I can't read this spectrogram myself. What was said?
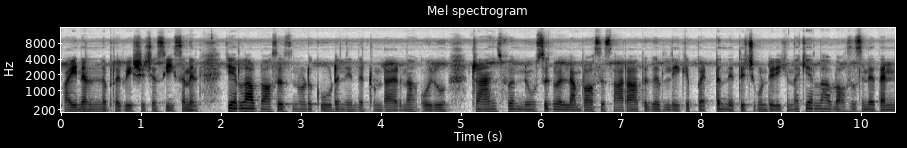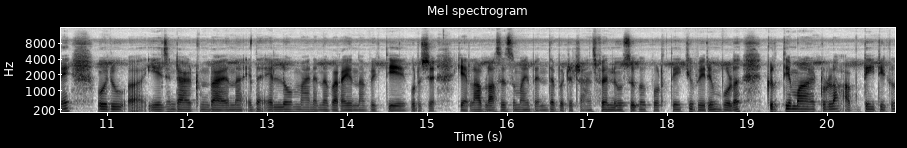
ഫൈനലിന് പ്രവേശിച്ച സീസണിൽ കേരള ബ്ലാസ്റ്റേഴ്സിനോട് കൂടെ നിന്നിട്ടുണ്ടായിരുന്ന ഒരു ട്രാൻസ്ഫർ ന്യൂസുകളെല്ലാം ബ്ലാസ്റ്റേഴ്സ് ആരാധകരിലേക്ക് പെട്ടെന്ന് എത്തിച്ചുകൊണ്ടിരിക്കുന്ന കേരള ബ്ലാസ്റ്റേഴ്സിന്റെ തന്നെ ഒരു ഏജന്റായിട്ടുണ്ടായിരുന്ന ഇത് എല്ലോ മാൻ എന്ന് പറയുന്ന വ്യക്തിയെക്കുറിച്ച്. കേരള ബ്ലാസ്റ്റേഴ്സുമായി ബന്ധപ്പെട്ട് ട്രാൻസ്ഫർ ന്യൂസുകൾ പുറത്തേക്ക് വരുമ്പോൾ കൃത്യമായിട്ടുള്ള അപ്ഡേറ്റുകൾ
